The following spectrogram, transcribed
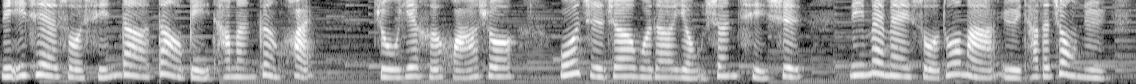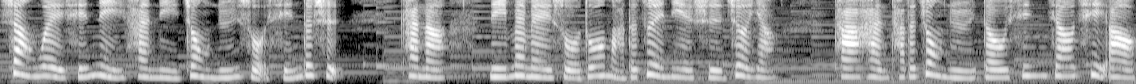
你一切所行的，倒比他们更坏。主耶和华说：“我指着我的永生起誓，你妹妹索多玛与她的众女尚未行你和你众女所行的事。看哪，你妹妹索多玛的罪孽是这样。”她和她的众女都心骄气傲，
